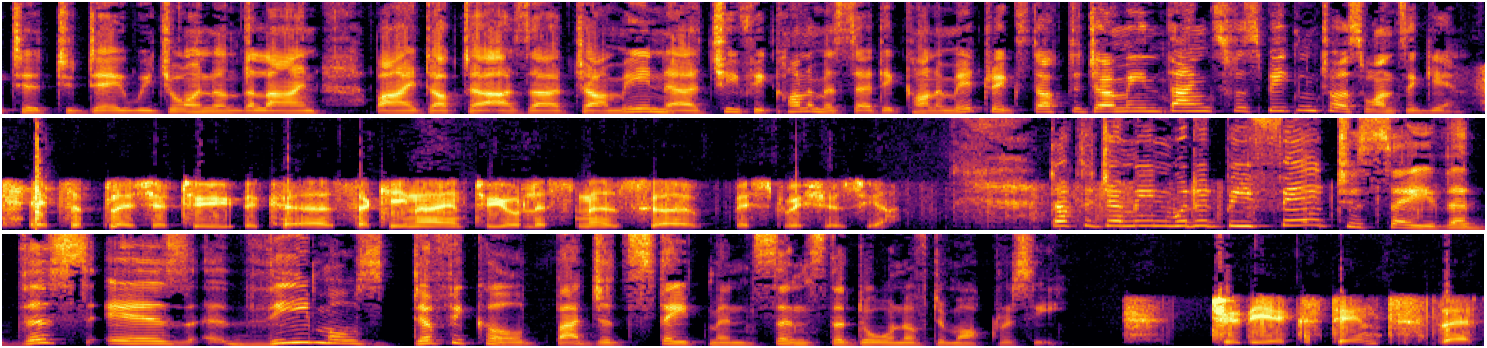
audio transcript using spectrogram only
Today, we join on the line by Dr. Azar Jammine, uh, Chief Economist at Econometrix. Dr. Jammine, thanks for speaking to us once again. It's a pleasure to uh, Sakina and to your listeners. Uh, best wishes, yeah. Dr. Jammine, would it be fair to say that this is the most difficult budget statement since the dawn of democracy? To the extent that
